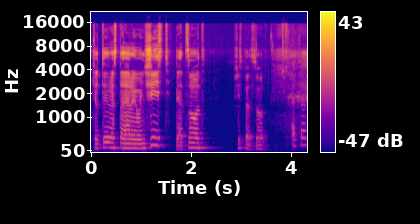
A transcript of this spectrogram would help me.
400 гривень, 6, 500, 6500. 500.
